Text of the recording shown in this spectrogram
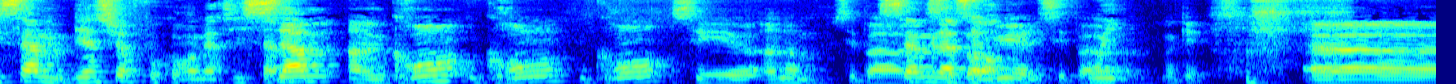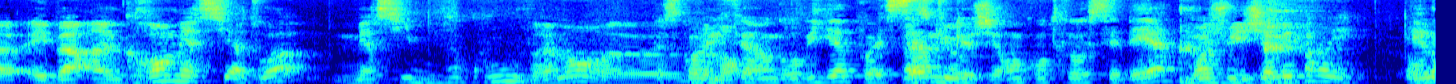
Sam, bien sûr, faut qu'on remercie Sam. Sam, un grand, grand, grand, c'est euh, un homme, c'est pas Sam. Samuel, c'est pas. Oui. ok. Euh, et ben un grand merci à toi, merci beaucoup, vraiment. euh, Parce qu'on lui fait un gros big up, ouais, Sam que- que, j'ai rencontré au CDR. Moi je lui ai jamais parlé, Et plus,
